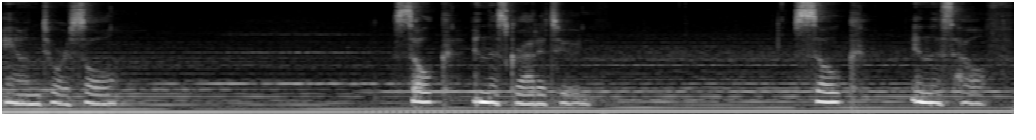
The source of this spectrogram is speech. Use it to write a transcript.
and to our soul. Soak in this gratitude. Soak in this health.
